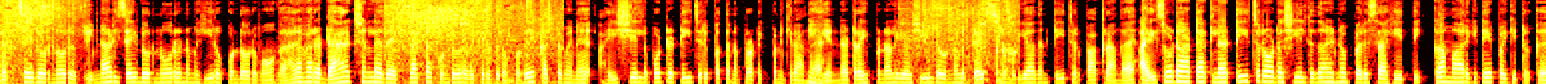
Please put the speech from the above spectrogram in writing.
லெஃப்ட் சைடு ஒரு நூறு பின்னாடி சைடு ஒரு நூறு நம்ம ஹீரோ கொண்டு வருவோம். வேற வேற டைரக்ஷன்ல இதை எக்ஸாக்டா கொண்டு வர வைக்கிறது ரொம்பவே கஷ்டமேனு ஐ ஷீல்டு போட்டு டீச்சர் இப்ப தன்னை ப்ரொடெக்ட் பண்ணிக்கிறாங்க. என்ன ட்ரை பண்ணாலும் என் ஷீல்டு ஒன்னால பிரேக் பண்ண முடியாதுன்னு டீச்சர் பாக்குறாங்க. ஐஸோட அட்டாக்ல டீச்சரோட ஷீல்டு தான் இன்னும் பெருசாகி திக்கா மாறிக்கிட்டே போய்கிட்டு இருக்கு.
